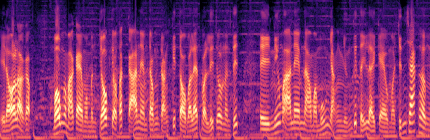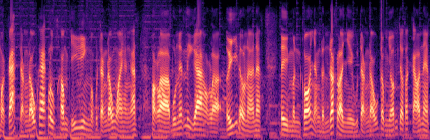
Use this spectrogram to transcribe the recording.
Thì đó là bốn cái mã kèo mà mình chốt cho tất cả anh em trong trận Crystal Palace và Leeds United thì nếu mà anh em nào mà muốn nhận những cái tỷ lệ kèo mà chính xác hơn mà các trận đấu khác luôn, không chỉ riêng một cái trận đấu ngoài hàng Anh hoặc là Bundesliga hoặc là Ý đâu nè anh em, thì mình có nhận định rất là nhiều cái trận đấu trong nhóm cho tất cả anh em.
